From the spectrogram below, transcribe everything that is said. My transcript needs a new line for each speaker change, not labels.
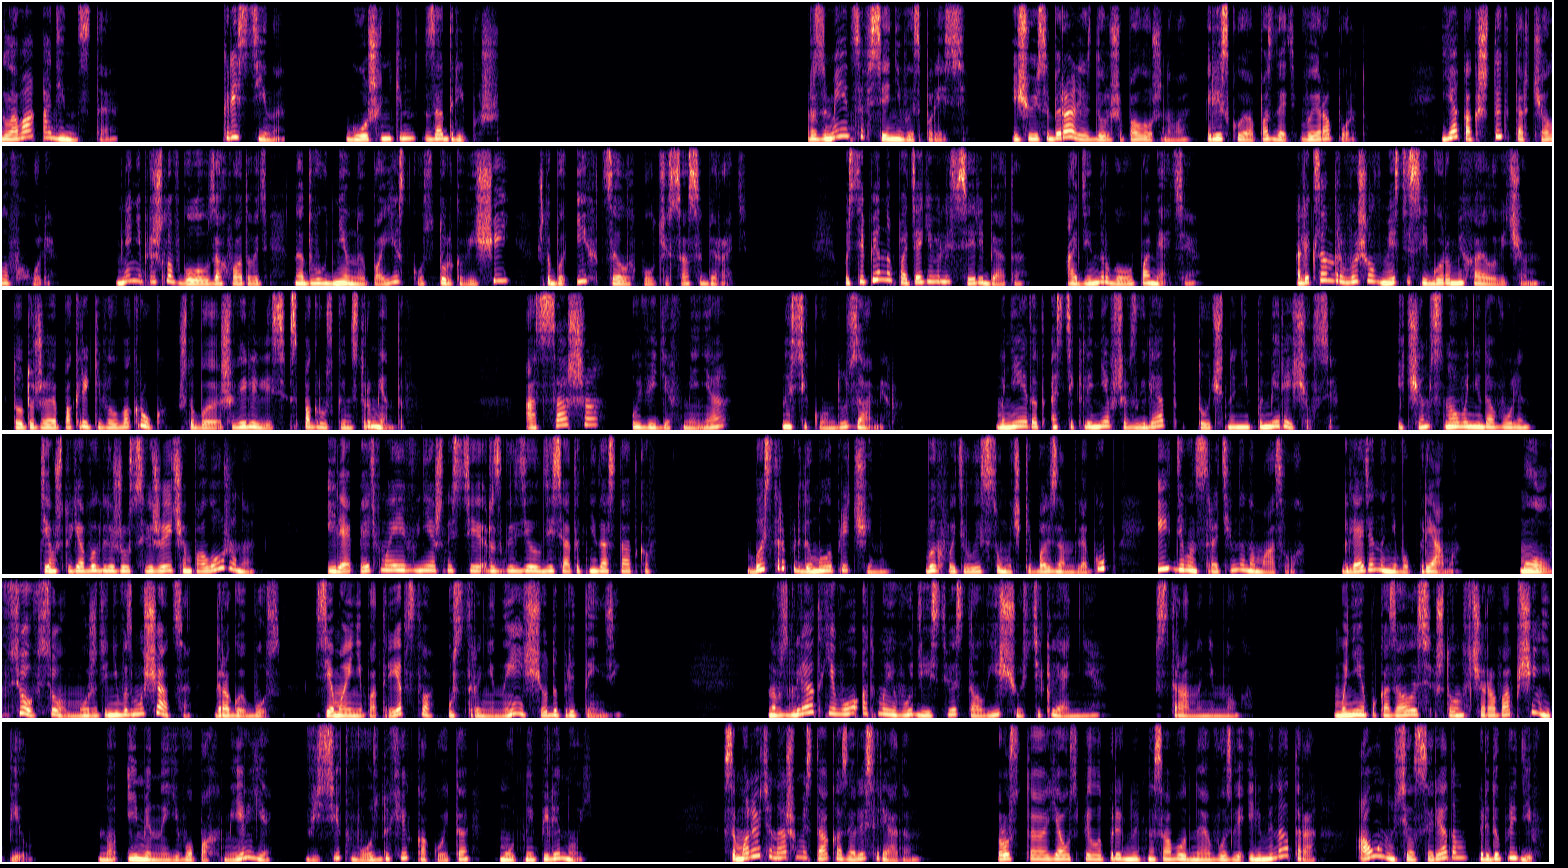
Глава 11. Кристина. Гошенькин задрипыш. Разумеется, все не выспались. Еще и собирались дольше положенного, рискуя опоздать в аэропорт. Я как штык торчала в холле. Мне не пришло в голову захватывать на двухдневную поездку столько вещей, чтобы их целых полчаса собирать. Постепенно подтягивались все ребята, один другого помятия. Александр вышел вместе с Егором Михайловичем. Тот уже покрикивал вокруг, чтобы шевелились с погрузкой инструментов. А Саша, увидев меня, на секунду замер. Мне этот остекленевший взгляд точно не померещился. И чем снова недоволен? Тем, что я выгляжу свежее, чем положено? Или опять в моей внешности разглядел десяток недостатков? Быстро придумала причину. Выхватила из сумочки бальзам для губ и демонстративно намазала, глядя на него прямо. Мол, все, все, можете не возмущаться, дорогой босс. Все мои непотребства устранены еще до претензий. Но взгляд его от моего действия стал еще стекляннее. Странно немного. Мне показалось, что он вчера вообще не пил, но именно его похмелье висит в воздухе какой-то мутной пеленой. В самолете наши места оказались рядом. Просто я успела прыгнуть на свободное возле иллюминатора, а он уселся рядом, предупредив.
